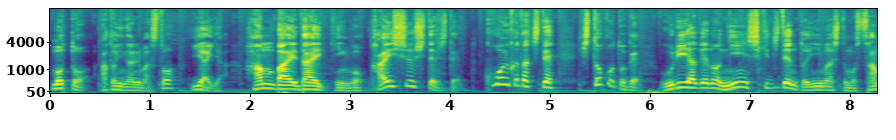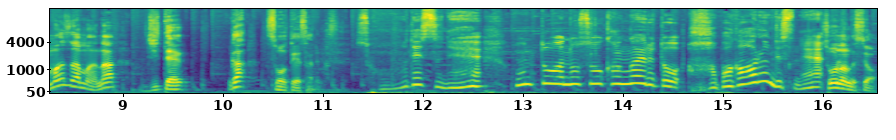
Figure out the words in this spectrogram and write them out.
もっと後になりますと、いやいや、販売代金を回収して時点、こういう形で一言で売上の認識時点と言いましても、様々な時点が想定されます。そうですね。本当あのそう考えると幅があるんですね。そうなんですよ。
